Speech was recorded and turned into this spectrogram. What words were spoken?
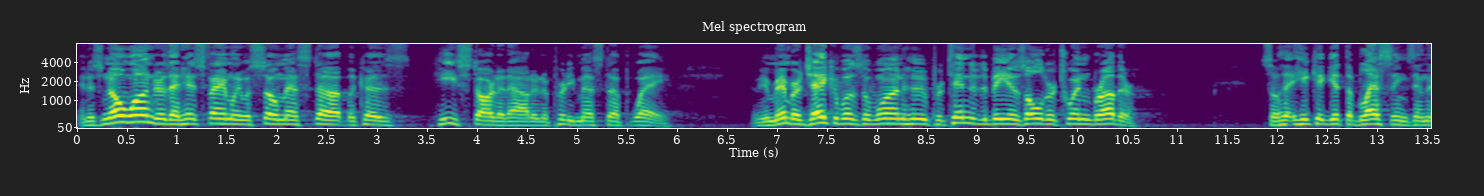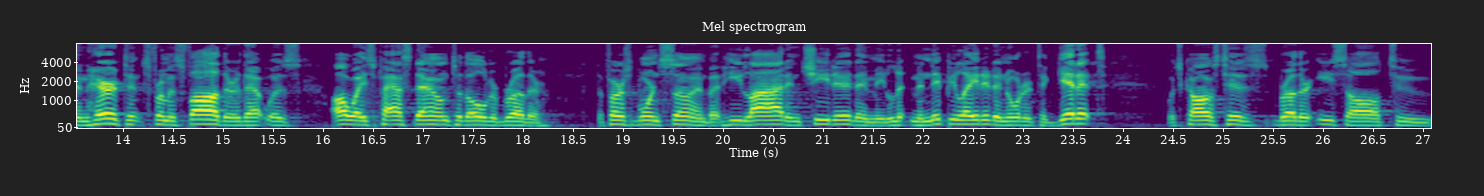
And it's no wonder that his family was so messed up because he started out in a pretty messed up way. I mean, remember, Jacob was the one who pretended to be his older twin brother so that he could get the blessings and inheritance from his father that was always passed down to the older brother, the firstborn son. But he lied and cheated and manipulated in order to get it, which caused his brother Esau to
